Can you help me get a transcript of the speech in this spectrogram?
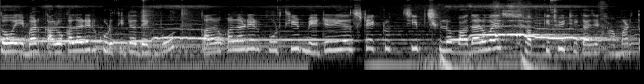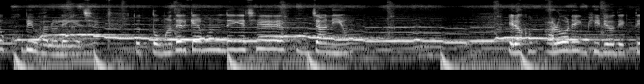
তো এবার কালো কালারের কুর্তিটা দেখব। কালো কালারের কুর্তির মেটেরিয়ালসটা একটু চিপ ছিল আদারওয়াইজ সব কিছুই ঠিক আছে। আমার তো খুবই ভালো লেগেছে। তো তোমাদের কেমন লেগেছে জানিও। এরকম আরও অনেক ভিডিও দেখতে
